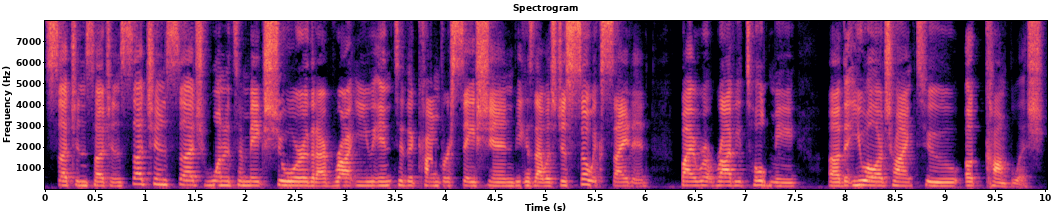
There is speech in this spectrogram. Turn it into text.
such and such and such and such wanted to make sure that i brought you into the conversation because i was just so excited by what ravi told me uh, that you all are trying to accomplish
